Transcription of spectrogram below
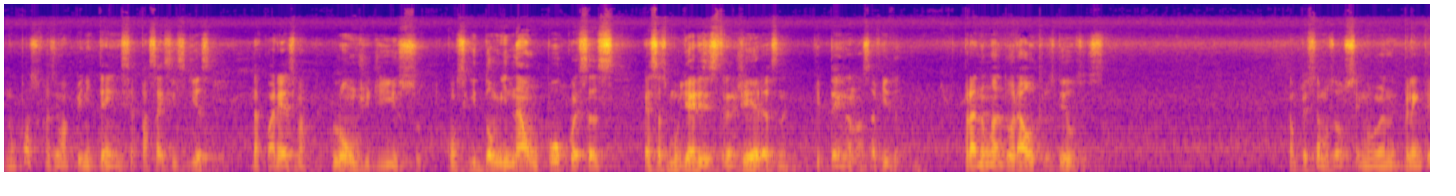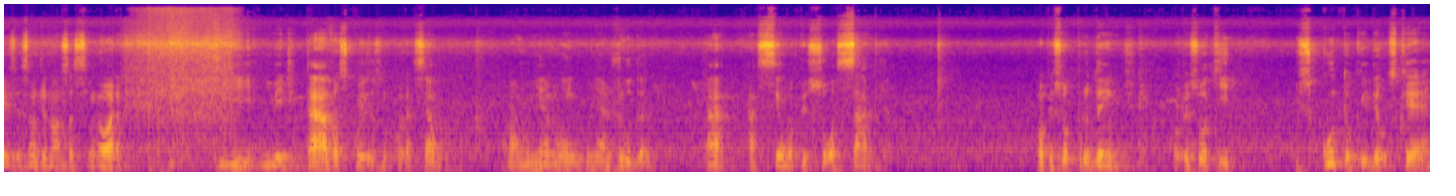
não posso fazer uma penitência, passar esses dias da quaresma longe disso, conseguir dominar um pouco essas, essas mulheres estrangeiras né, que tem na nossa vida, para não adorar outros deuses? Então, peçamos ao Senhor, né, pela intercessão de Nossa Senhora, que meditava as coisas no coração, fala, minha mãe me ajuda a, a ser uma pessoa sábia uma pessoa prudente, uma pessoa que escuta o que Deus quer,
